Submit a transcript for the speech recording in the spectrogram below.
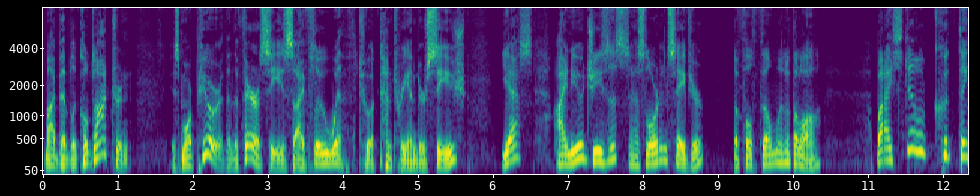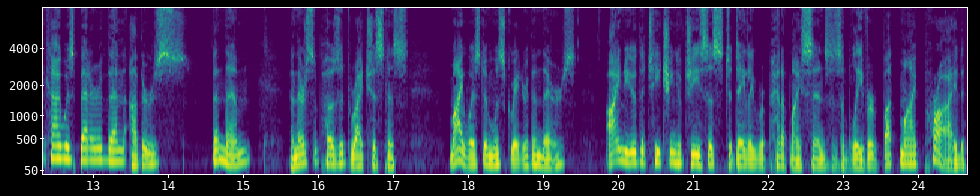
My biblical doctrine is more pure than the Pharisees I flew with to a country under siege. Yes, I knew Jesus as Lord and Savior, the fulfillment of the law, but I still could think I was better than others, than them, and their supposed righteousness. My wisdom was greater than theirs. I knew the teaching of Jesus to daily repent of my sins as a believer, but my pride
